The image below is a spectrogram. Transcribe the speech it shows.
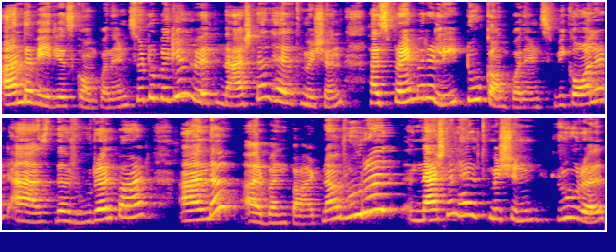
and the various components. So, to begin with, National Health Mission has primarily two components. We call it as the rural part and the urban part. Now, rural National Health Mission, rural,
